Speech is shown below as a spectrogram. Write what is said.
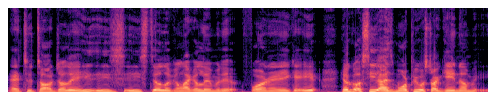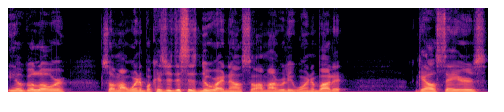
At too tall, Jolie, he, he's he's still looking like a limited 480k. He, he'll go see as more people start getting him, he'll go lower. So I'm not worried about because this is new right now, so I'm not really worrying about it. Gale Sayers,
